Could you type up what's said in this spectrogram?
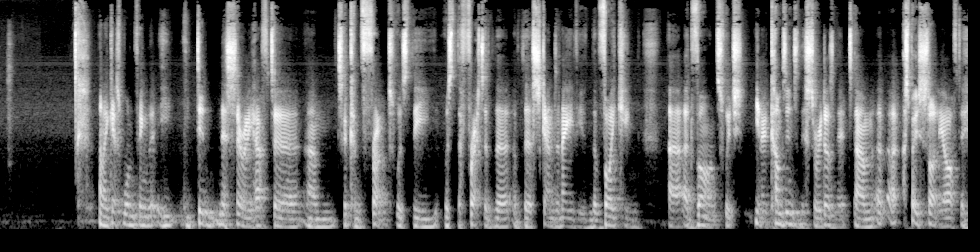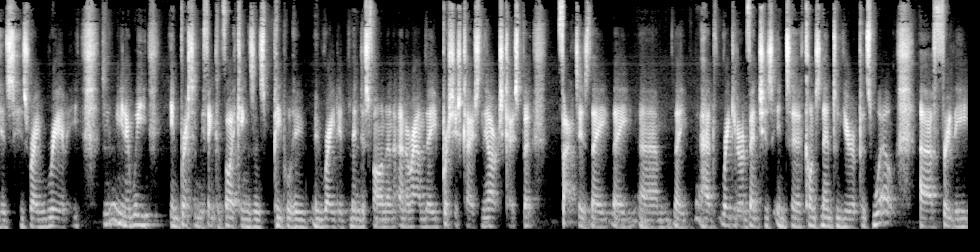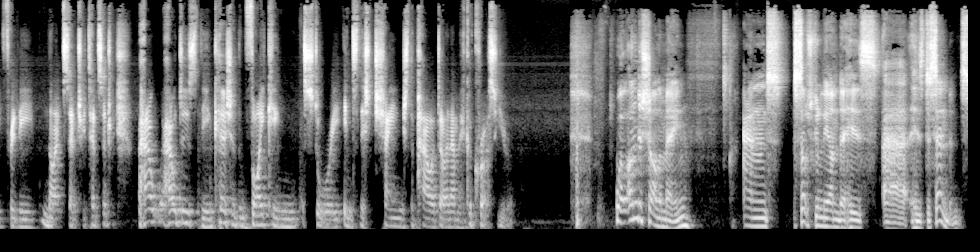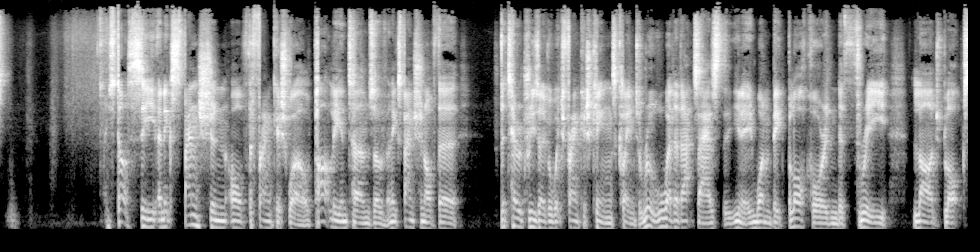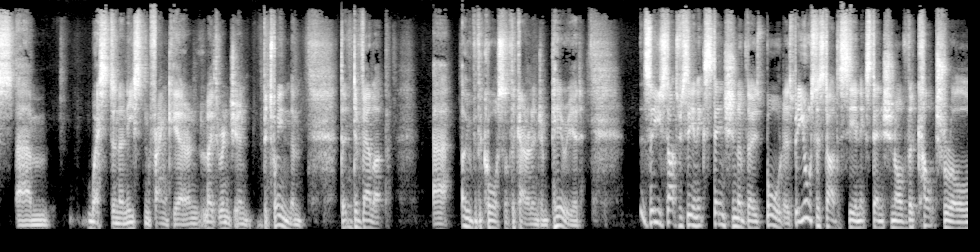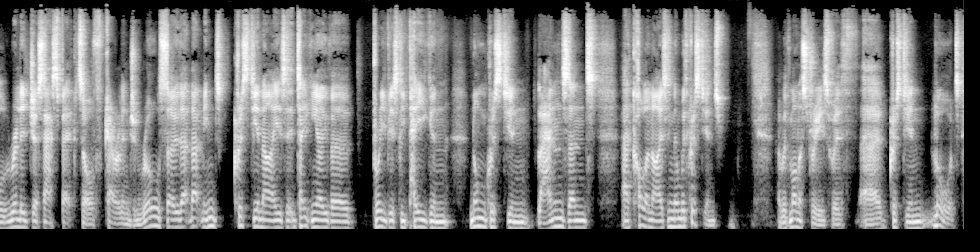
And I guess one thing that he, he didn't necessarily have to um, to confront was the was the threat of the of the Scandinavian, the Viking uh, advance, which you know comes into this story, doesn't it? Um, I, I, suppose slightly after his his reign, really. You know, we in Britain we think of Vikings as people who who raided Lindisfarne and, and around the British coast and the Irish coast, but fact is they they um, they had regular adventures into continental Europe as well uh, through the through the 9th century, 10th century. How how does the incursion of the Viking story into this change the power dynamic across Europe? Well, under Charlemagne and subsequently under his uh, his descendants, you start to see an expansion of the Frankish world, partly in terms of an expansion of the the territories over which Frankish kings claim to rule, whether that's as you know in one big block or in the three large blocks, um, Western and Eastern Francia and Lotharingian between them, that develop uh, over the course of the Carolingian period so you start to see an extension of those borders, but you also start to see an extension of the cultural, religious aspects of Carolingian rule. So that, that means Christianize, taking over previously pagan, non-Christian lands and uh, colonizing them with Christians, uh, with monasteries, with uh, Christian lords.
